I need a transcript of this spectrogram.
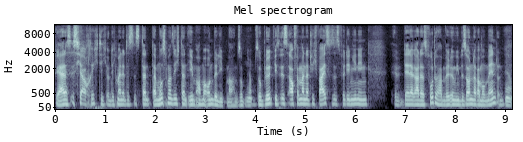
Ja, das ist ja auch richtig. Und ich meine, das ist dann, da muss man sich dann eben auch mal unbeliebt machen. So, so blöd wie es ist, auch wenn man natürlich weiß, es ist für denjenigen, der da gerade das Foto haben will, irgendwie ein besonderer Moment. Und, Ja.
